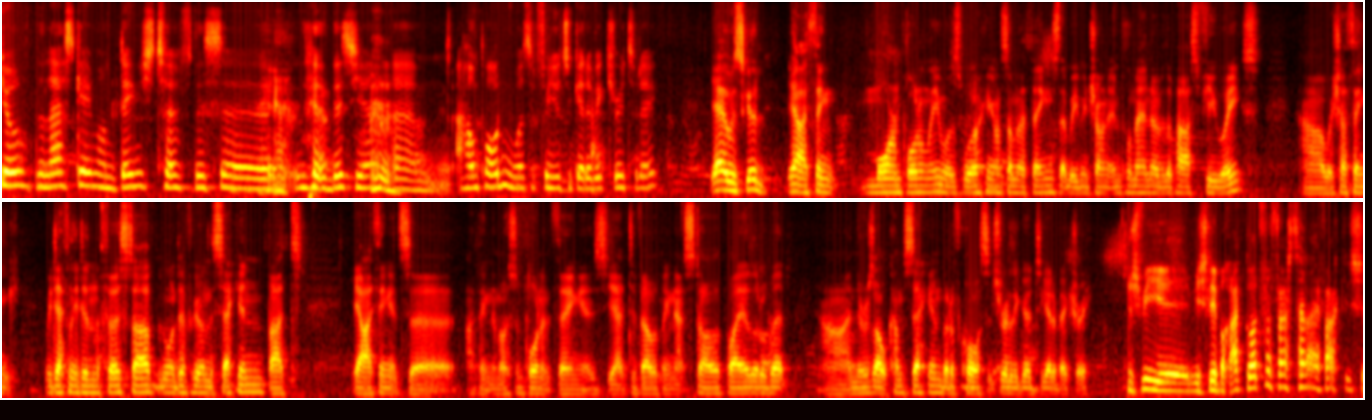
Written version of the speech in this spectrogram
Joe, the last game on Danish turf this uh, yeah. this year. Um, how important was it for you to get a victory today? Yeah, it was good. Yeah, I think more importantly was working on some of the things that we've been trying to implement over the past few weeks, uh, which I think we definitely did in the first half, but more difficult in the second. But yeah, I think it's uh, I think the most important thing is yeah developing that style of play a little bit. Uh, and the result comes second, but of course it's really good to get a victory. Jeg synes, vi, øh, vi slipper ret godt for første halvleg faktisk.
